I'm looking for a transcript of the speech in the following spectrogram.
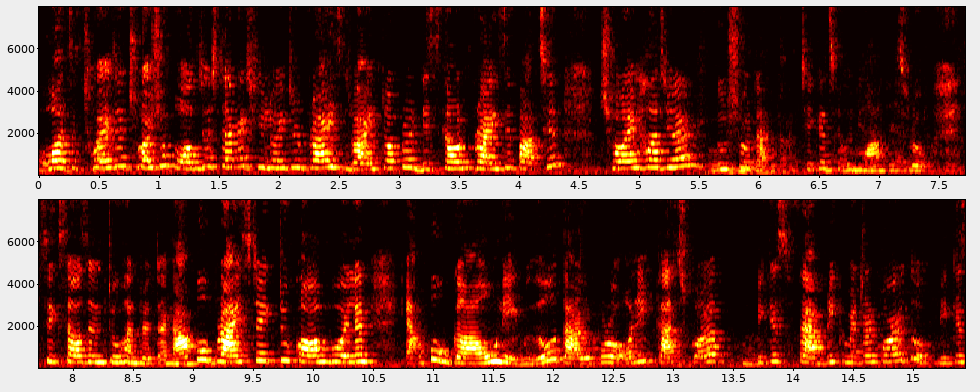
ও আচ্ছা ছয় হাজার ছয়শো পঞ্চাশ টাকা ছিল এটার প্রাইস রাইট আপনার ডিসকাউন্ট প্রাইসে পাচ্ছেন ছয় হাজার দুশো টাকা ঠিক আছে মাত্র সিক্স থাউজেন্ড টু হান্ড্রেড টাকা আপু প্রাইসটা একটু কম বললেন আপু গাউন এগুলো তার উপর অনেক কাজ করা বিকজ ফ্যাব্রিক ম্যাটার করে তো বিকজ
